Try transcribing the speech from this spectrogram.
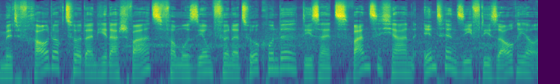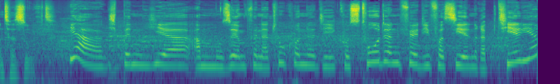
mit Frau Dr. Daniela Schwarz vom Museum für Naturkunde, die seit 20 Jahren intensiv die Saurier untersucht. Ja, ich bin hier am Museum für Naturkunde die Kustodin für die fossilen Reptilien.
